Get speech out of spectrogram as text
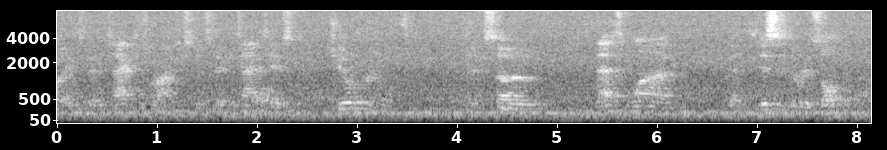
ways, they've attacked His righteousness, they've attacked His children. And so, that's why, that this is the result of that.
